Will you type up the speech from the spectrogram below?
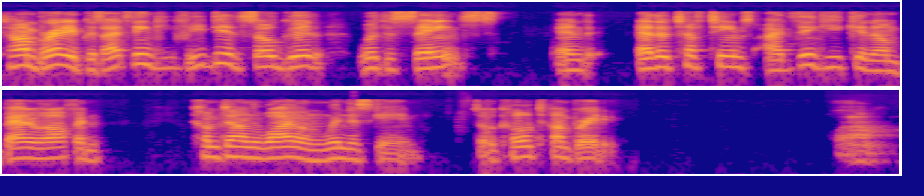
Tom Brady because I think if he did so good with the Saints and other tough teams, I think he can um, battle off and come down the wire and win this game. So go Tom Brady. Wow.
